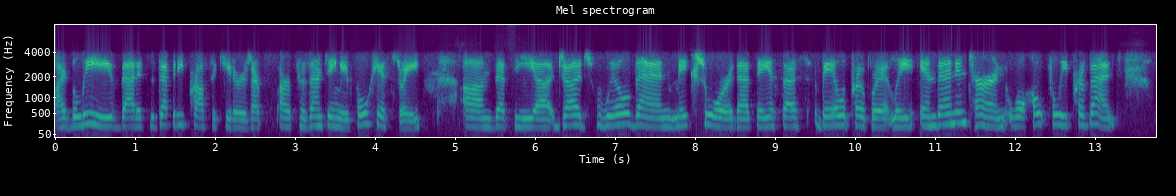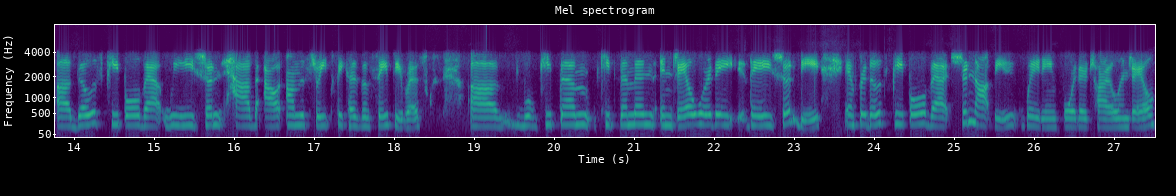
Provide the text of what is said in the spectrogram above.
I believe that if the deputy prosecutors are, are presenting a full history, um, that the uh, judge will then make sure that they assess bail appropriately and then in turn will hopefully prevent uh, those people that we shouldn't have out on the streets because of safety risks. Uh, we'll keep them keep them in, in jail where they they should be, and for those people that should not be waiting for their trial in jail,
